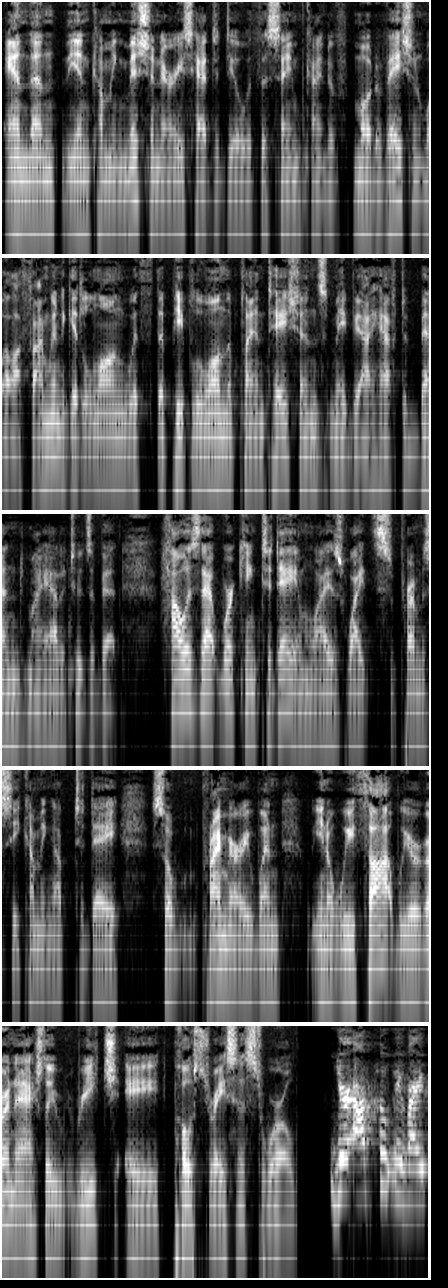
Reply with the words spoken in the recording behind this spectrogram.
And then the incoming missionaries had to deal with the same kind of motivation. Well, if I'm going to get along with the people who own the plantations, maybe I have to bend my attitudes a bit. How is that working today, and why is white supremacy coming up today so primary when you know we thought we were going to actually reach a post-racist world? You're absolutely right.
